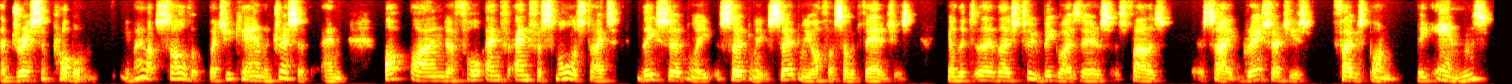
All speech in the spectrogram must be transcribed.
address a problem. You may not solve it, but you can address it. And and for and, and for smaller states, these certainly certainly certainly offer some advantages. You know, the, those two big ways there, as, as far as say, grand strategy is focused upon the ends.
